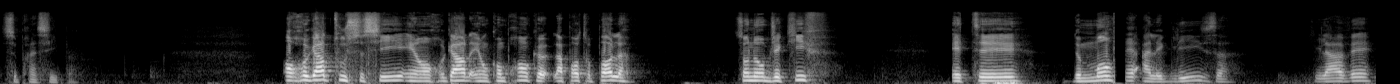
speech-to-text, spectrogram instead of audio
ce principe. On regarde tout ceci et on regarde et on comprend que l'apôtre Paul, son objectif était de montrer à l'Église qu'il avait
